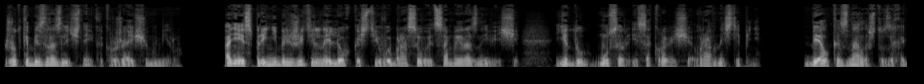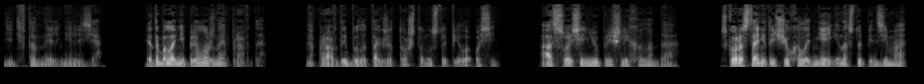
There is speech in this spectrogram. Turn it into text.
жутко безразличные к окружающему миру. Они с пренебрежительной легкостью выбрасывают самые разные вещи — еду, мусор и сокровища в равной степени. Белка знала, что заходить в тоннель нельзя. Это была непреложная правда. Но правдой было также то, что наступила осень. А с осенью пришли холода. Скоро станет еще холоднее и наступит зима.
